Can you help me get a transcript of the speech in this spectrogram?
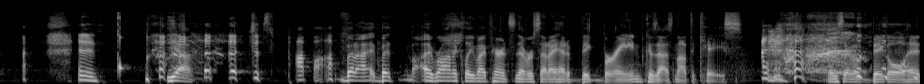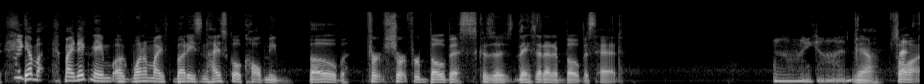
and Yeah. just pop off. But I. But ironically, my parents never said I had a big brain because that's not the case. they said I have a big old head. yeah. My, my nickname. Uh, one of my buddies in high school called me Bob for short for Bobus because they said I had a Bobus head. Oh my God. Yeah. So I,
